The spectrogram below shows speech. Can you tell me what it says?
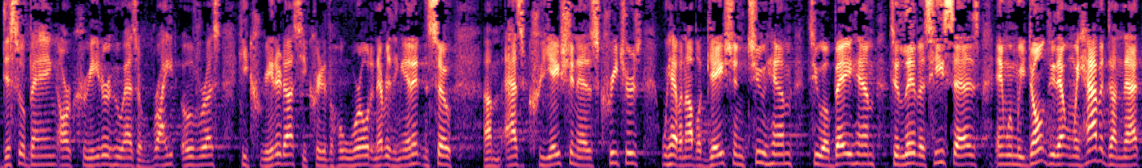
disobeying our creator who has a right over us. He created us. He created the whole world and everything in it. And so, um, as creation, as creatures, we have an obligation to him, to obey him, to live as he says. And when we don't do that, when we haven't done that,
